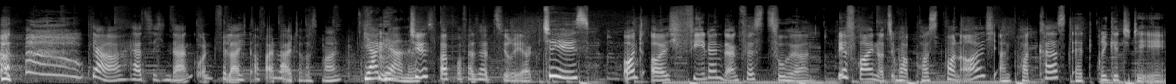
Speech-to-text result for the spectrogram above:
ja, herzlichen Dank und vielleicht auf ein weiteres Mal. Ja, gerne. Tschüss, Frau Professor Zyriak. Tschüss. Und euch vielen Dank fürs Zuhören. Wir freuen uns über Post von euch an podcast.brigitte.de.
